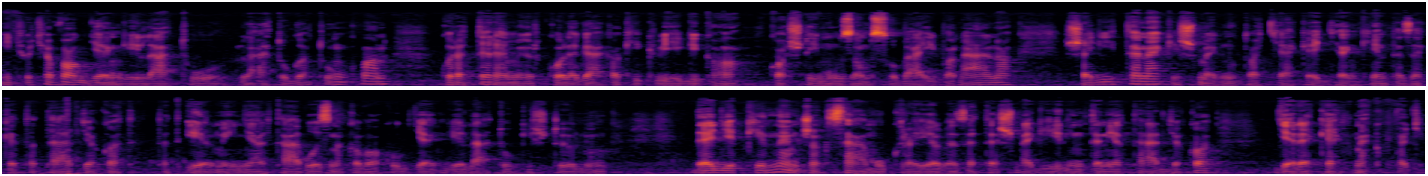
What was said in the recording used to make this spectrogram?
így hogyha vakgyengén látó látogatónk van, akkor a teremőr kollégák, akik végig a Kastély Múzeum szobáiban állnak, segítenek és megmutatják egyenként ezeket a tárgyakat, tehát élménnyel távoznak a vakok gyengén látók is tőlünk. De egyébként nem csak számukra élvezetes megérinteni a tárgyakat, gyerekeknek, vagy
